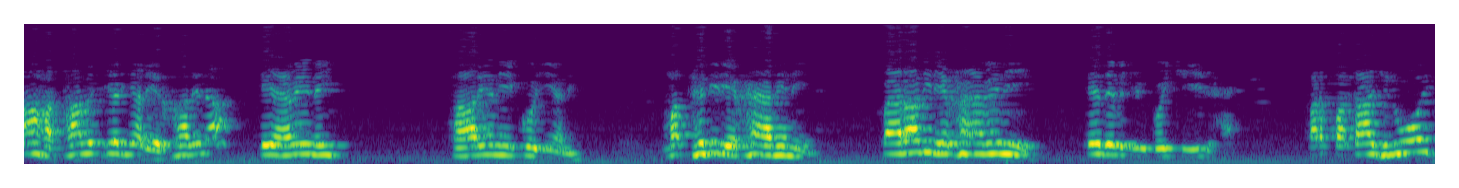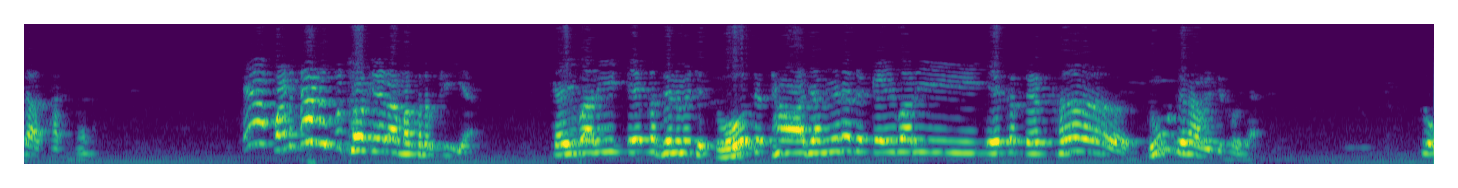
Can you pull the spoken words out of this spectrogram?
ਆ ਹੱਥਾਂ ਵਿੱਚ ਜਿਹੜੀਆਂ ਰੇਖਾਂ ਨੇ ਨਾ, ਇਹ ਐਵੇਂ ਨਹੀਂ। ਸਾਰੀਆਂ ਨਹੀਂ ਇੱਕੋ ਜਿਹੀਆਂ ਨੇ। ਮੱਥੇ ਦੀ ਰੇਖਾ ਐਵੇਂ ਨਹੀਂ, ਪੈਰਾਂ ਦੀ ਰੇਖਾ ਐਵੇਂ ਨਹੀਂ, ਇਹਦੇ ਵਿੱਚ ਕੋਈ ਚੀਜ਼ ਹੈ। ਪਰ ਪਤਾ ਜਿਹਨੂੰ ਉਹ ਹੀ ਦੱਸ ਸਕਦਾ। ਇਹ ਪੰਡਤਾਂ ਨੂੰ ਪੁੱਛੋ ਕਿ ਇਹਦਾ ਮਤਲਬ ਕੀ ਹੈ। ਕਈ ਵਾਰੀ ਇੱਕ ਦਿਨ ਵਿੱਚ ਦੋ ਤਿੱਥਾਂ ਆ ਜਾਂਦੀਆਂ ਨੇ ਤੇ ਕਈ ਵਾਰੀ ਇੱਕ ਤਿੱਥ ਦੋ ਦਿਨਾਂ ਵਿੱਚ ਹੋ ਜਾਂਦਾ ਤੋ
